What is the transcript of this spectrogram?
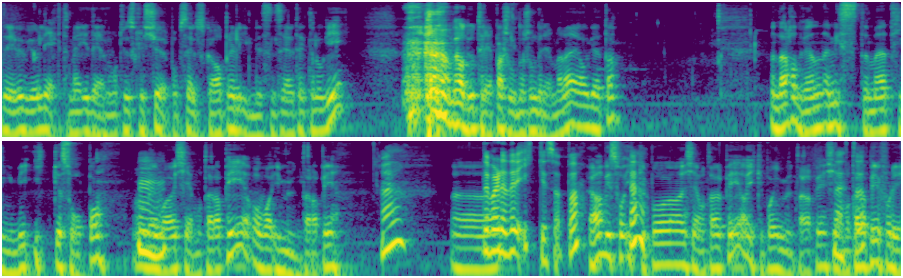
drev vi og lekte med ideen om at vi skulle kjøpe opp selskaper eller innlisensiere teknologi. Vi hadde jo tre personer som drev med det i Algeta. Men der hadde vi en, en liste med ting vi ikke så på. Og Det Mhm. var kjemoterapi og var immunterapi. Ja. Det var det dere ikke så på? Ja, Vi så ikke Ja. på kjemoterapi og ikke på immunterapi. Kjemoterapi fordi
